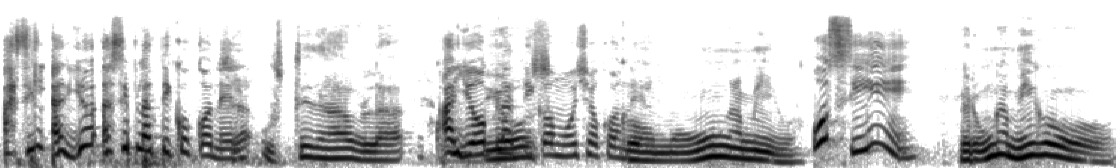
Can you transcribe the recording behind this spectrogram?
Así, ah, yo así platico con él. usted habla ah, yo platico mucho con como él. Como un amigo. Oh, sí. Pero un amigo,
